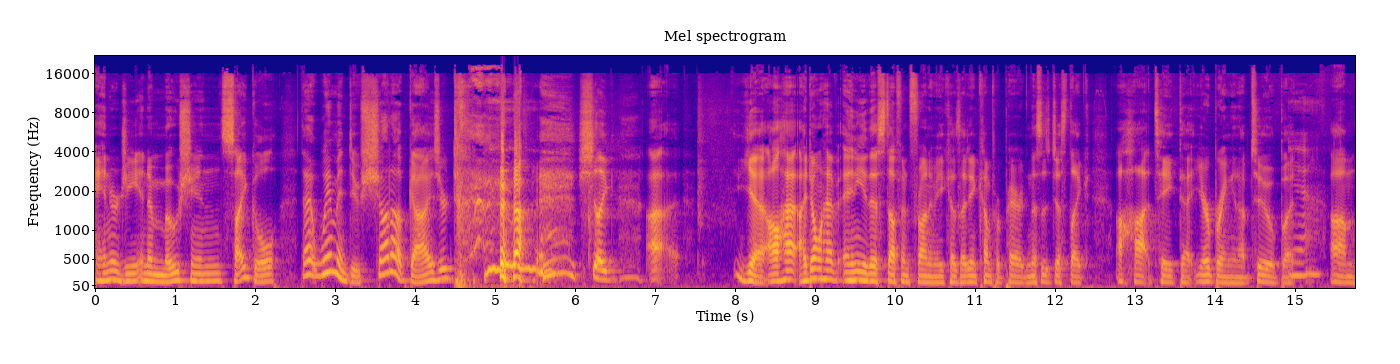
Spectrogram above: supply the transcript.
energy and emotion cycle that women do. Shut up, guys. You're like, uh, yeah, I'll have. I don't have any of this stuff in front of me because I didn't come prepared, and this is just like a hot take that you're bringing up too. But Yeah. um,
